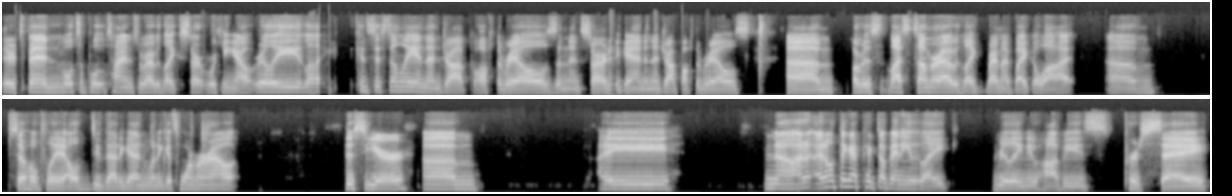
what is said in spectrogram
there's been multiple times where i would like start working out really like consistently and then drop off the rails and then start again and then drop off the rails um over this last summer i would like ride my bike a lot um so hopefully I'll do that again when it gets warmer out this year. Um, I no, I don't think I picked up any like really new hobbies per se.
